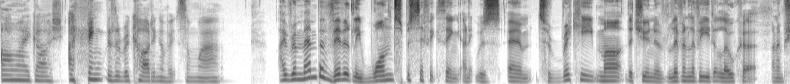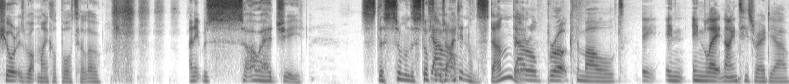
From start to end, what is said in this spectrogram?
oh my gosh. I think there's a recording of it somewhere. I remember vividly one specific thing, and it was um, to Ricky Mart, the tune of Live and La Vida Loca, and I'm sure it was about Michael Portillo. and it was so edgy. There's some of the stuff that was, I didn't understand it. Daryl broke the mold in in late nineties radio.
